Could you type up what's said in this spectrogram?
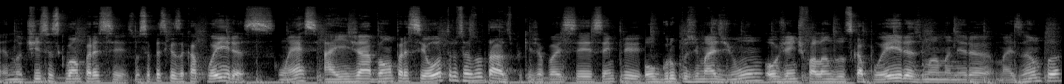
é, notícias que vão aparecer. Se você pesquisa capoeiras com S, aí já vão aparecer outros resultados, porque já vai ser sempre ou grupos de mais de um, ou gente falando dos capoeiras de uma maneira mais ampla,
